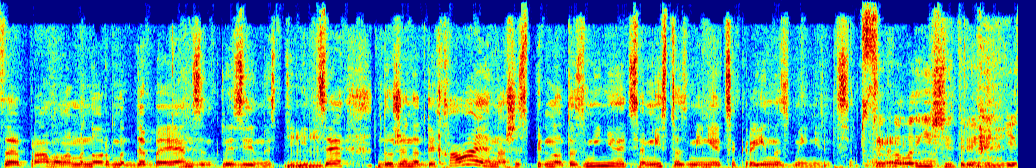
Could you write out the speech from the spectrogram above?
з правилами норми ДБН з інклюзивності. І це дуже надихає. Наша спільнота змінюється, місто змінюється, країна змінюється. Психологічний тренінг є,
